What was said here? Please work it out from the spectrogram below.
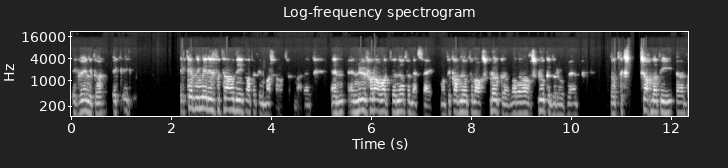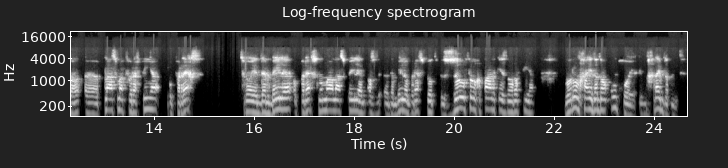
ik weet niet hoor. Ik, ik, ik heb niet meer het vertrouwen die ik altijd in Barca had, zeg maar. En, en, en nu vooral wat Nulten net zei. Want ik had Nulten al gesproken, we hadden al gesproken erover. En dat ik zag dat hij uh, uh, plaats maakt voor Rafinha op rechts. Terwijl je Dembele op rechts normaal laat spelen. En als Dembele op rechts speelt, zoveel gevaarlijker is dan Rafinha. Waarom ga je dat dan omgooien? Ik begrijp dat niet.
